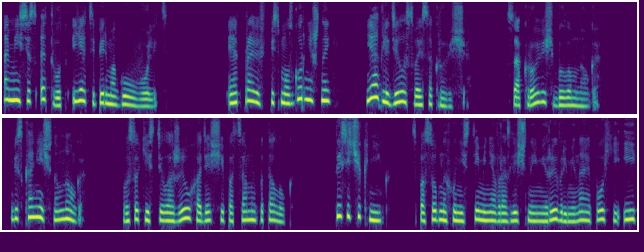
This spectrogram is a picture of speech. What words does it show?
а миссис Этвуд я теперь могу уволить». И, отправив письмо с горничной, я оглядела свои сокровища. Сокровищ было много. Бесконечно много. Высокие стеллажи, уходящие под самый потолок. Тысячи книг, способных унести меня в различные миры, времена, эпохи и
